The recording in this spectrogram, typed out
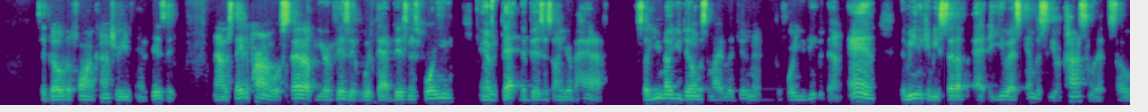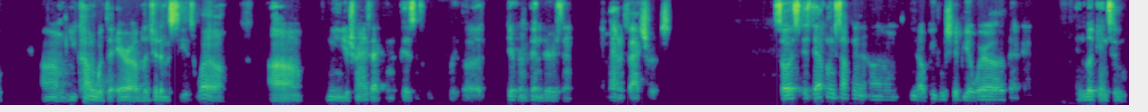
to go to foreign countries and visit. Now, the State Department will set up your visit with that business for you and vet the business on your behalf. So you know you're dealing with somebody legitimate before you meet with them. And the meeting can be set up at the U.S. embassy or consulate. So um, you come with the air of legitimacy as well um, when you're transacting the business with, with uh, different vendors and, and, manufacturers. So it's, it's definitely something um, you know people should be aware of and, and look into.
